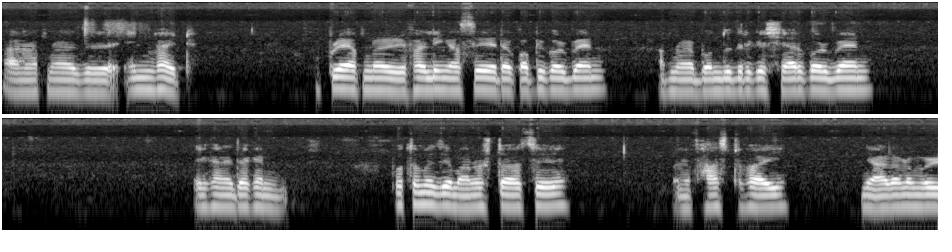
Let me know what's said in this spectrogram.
আর আপনার যে ইনভাইট উপরে আপনার রেফার আছে, এটা কপি করবেন। আপনার বন্ধুদেরকে শেয়ার করবেন। এখানে দেখেন, প্রথমে যে মানুষটা আছে মানে ফার্স্ট ভাই, যে আটানব্বই,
